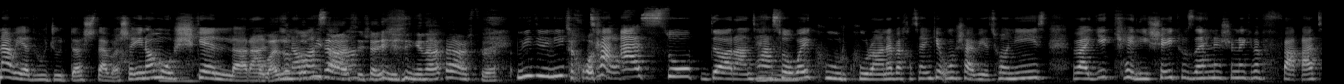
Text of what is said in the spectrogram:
نباید وجود داشته باشه. اینا مشکل دارن. خب اینا مثلا شاید دیگه نترسه. می‌دونی؟ تعصب دارن. تعصبای کورکورانه به خاطر اینکه اون شبیه تو نیست و یک کلیشه تو ذهنشونه که فقط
